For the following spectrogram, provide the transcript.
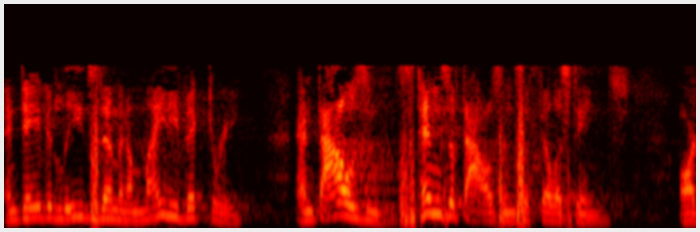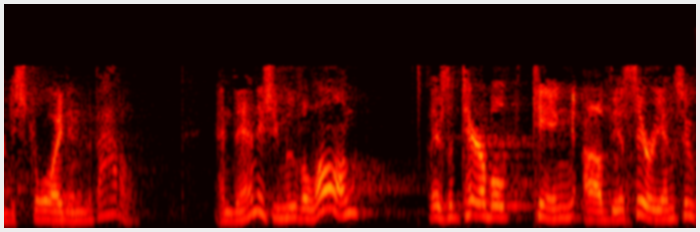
And David leads them in a mighty victory. And thousands, tens of thousands of Philistines are destroyed in the battle. And then as you move along, there's a terrible king of the Assyrians who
